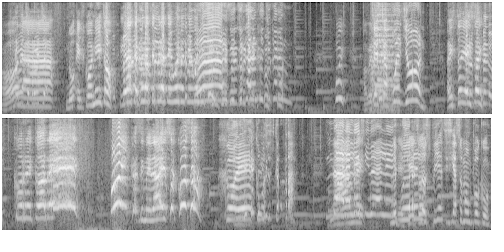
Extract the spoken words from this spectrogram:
¡Hola! Aprovecha, aprovecha. ¡No, el conito! No, ¡Espérate, no, no, espérate, no, espérate! no, ¡Vuélvete, no, no, vuélvete! ¡Se chocaron, se chocaron! ¡Uy! A ver, ¡Se escapó el John! Ahí estoy, ahí estoy. ¡Corre, corre! ¡Casi me da esa cosa! ¡Joder! ¿Cómo se escapa? ¡Dale. Alexi, dale! Le Es puedo dar en son- los pies y se asoma un poco.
